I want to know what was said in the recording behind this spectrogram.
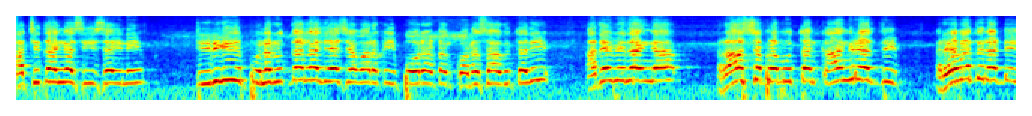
ఖచ్చితంగా సీసీఐని తిరిగి పునరుద్ధరణ చేసే వరకు ఈ పోరాటం కొనసాగుతుంది. అదేవిధంగా రాష్ట్ర ప్రభుత్వం కాంగ్రెస్ది రేవంత్ రెడ్డి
